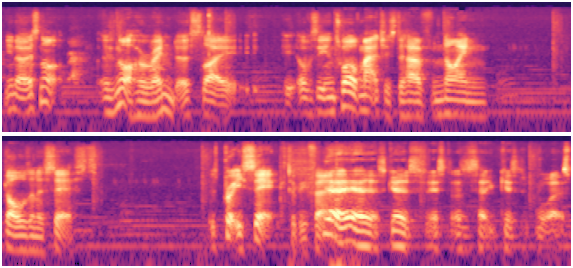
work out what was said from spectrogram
you know, it's not it's not horrendous. Like it, obviously, in twelve matches to have nine goals and assists, it's pretty sick. To be fair, Yeah, yeah, it's good. It's, as I say, it's, well, it's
